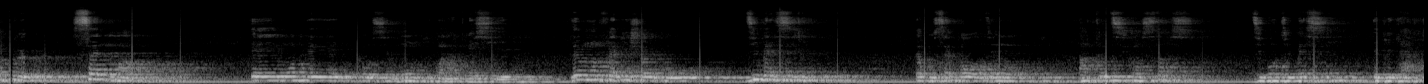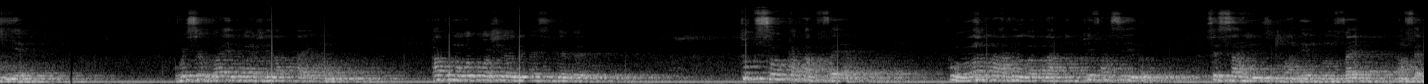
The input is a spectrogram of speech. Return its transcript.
un peu sainement et montrer aussi au monde qu'on apprécie. Le monde fait quelque chose pour dire merci. Pour en toutes circonstances, dis mon Dieu merci la prière. Recevoir étranger la taille, Pas pour nous reprocher de merci de Dieu. Tout ce qu'on est capable de faire pour rendre la vie de la vie plus facile, c'est ça que Jésus demandé pour nous faire, en fait,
